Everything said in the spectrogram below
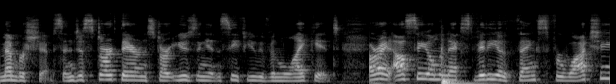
memberships and just start there and start using it and see if you even like it. All right, I'll see you on the next video. Thanks for watching.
